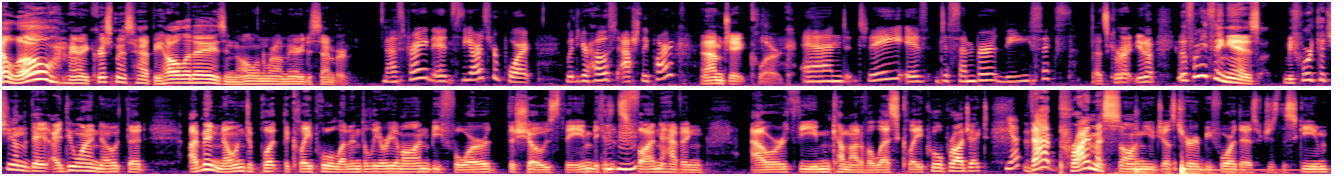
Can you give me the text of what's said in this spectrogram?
hello, Merry Christmas, Happy Holidays, and all in around Merry December. That's right. It's the Arts Report with your host, Ashley Park. And I'm Jake Clark. And today is December the 6th. That's correct. You know, the funny thing is, before touching on the date, I do want to note that I've been known to put the Claypool Lennon Delirium on before the show's theme because it's mm-hmm. fun having our theme come out of a Les Claypool project. Yep. That Primus song you just heard before this, which is the scheme,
